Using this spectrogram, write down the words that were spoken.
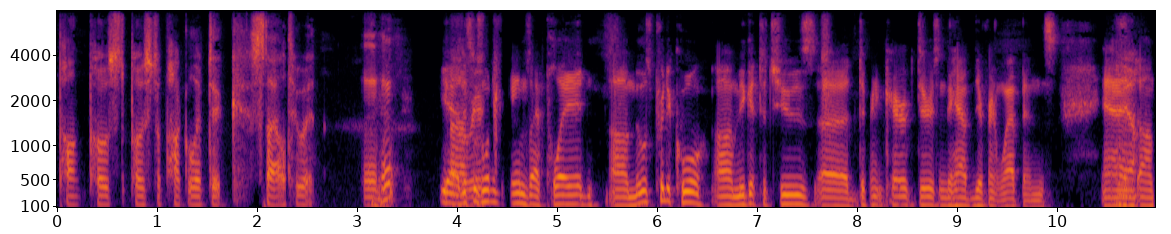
punk post post apocalyptic style to it." Mhm. Yeah, Uh, this was one of the games I played. Um, it was pretty cool. Um, you get to choose uh, different characters, and they have different weapons. And Yeah. um,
